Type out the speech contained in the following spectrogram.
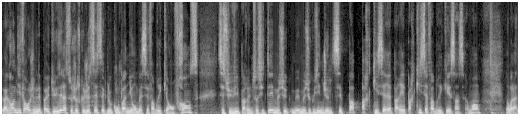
la grande différence, je ne l'ai pas utilisé. La seule chose que je sais, c'est que le compagnon, ben, c'est fabriqué en France. C'est suivi par une société. Monsieur, Monsieur Cuisine, je ne sais pas par qui c'est réparé, par qui c'est fabriqué, sincèrement. Donc voilà,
